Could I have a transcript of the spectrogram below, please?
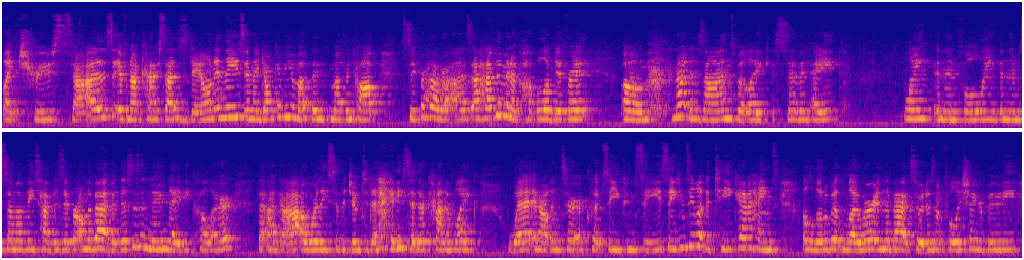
like true size, if not kind of size down in these. And they don't give you a muffin, muffin top, super high rise. I have them in a couple of different um, not designs, but like 7 8 length and then full length. And then some of these have the zipper on the back, but this is a new navy color that I got. I wore these to the gym today, so they're kind of like wet and I'll insert a clip so you can see. So you can see like the T kind of hangs a little bit lower in the back so it doesn't fully show your booty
